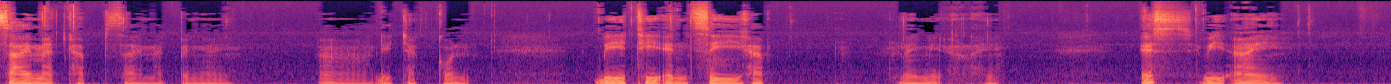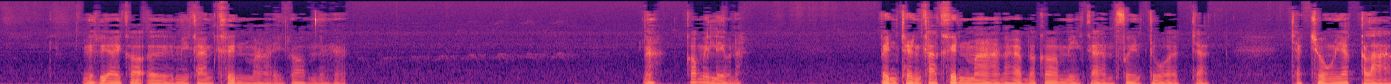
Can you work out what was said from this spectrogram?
ไซแมทครับไซแมทเป็นไง อ่าดีจากก้น BTNC ครับ ไม่มีอะไร SVI SVI ก็เออ มีการขึ้นมาอีกรอบหนึ่งฮะ นะ ก็ไม่เร็วนะ เป็นเทรนขาขึ้นมานะครับ แล้วก็มีการฟื้นตัวจากจากช่วงระยะกลาง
